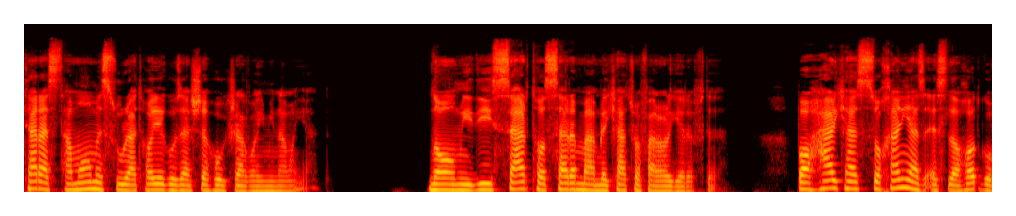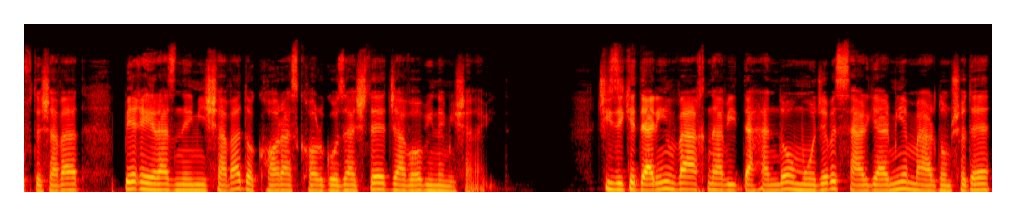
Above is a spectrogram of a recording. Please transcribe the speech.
تر از تمام صورتهای گذشته حکروایی می نماید. ناامیدی سر تا سر مملکت را فرار گرفته. با هر کس سخنی از اصلاحات گفته شود به غیر از نمی شود و کار از کار گذشته جوابی نمی شنوید. چیزی که در این وقت نوید دهنده و موجب سرگرمی مردم شده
